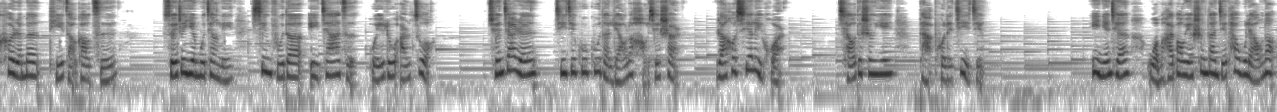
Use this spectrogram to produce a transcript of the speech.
客人们提早告辞。随着夜幕降临，幸福的一家子围炉而坐，全家人叽叽咕咕地聊了好些事儿，然后歇了一会儿。乔的声音打破了寂静：“一年前我们还抱怨圣诞节太无聊呢，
